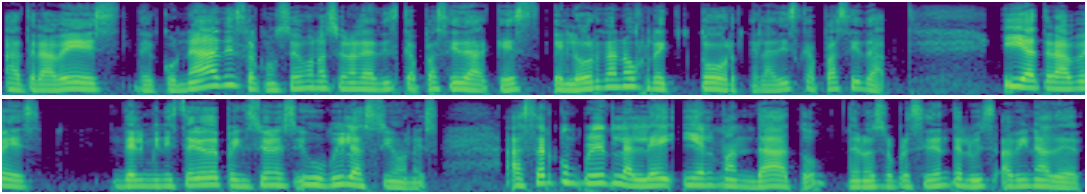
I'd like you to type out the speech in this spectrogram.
a través de CONADIS, el Consejo Nacional de la Discapacidad, que es el órgano rector de la discapacidad, y a través del Ministerio de Pensiones y Jubilaciones, hacer cumplir la ley y el mandato de nuestro presidente Luis Abinader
